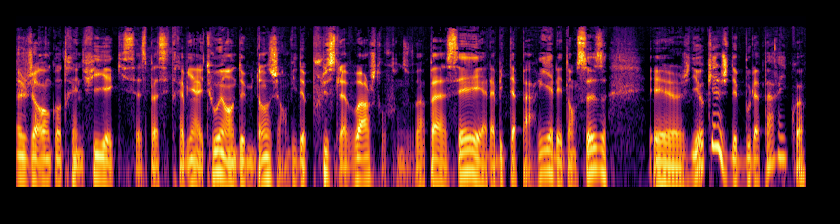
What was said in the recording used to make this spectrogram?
je rencontrais une fille avec qui ça se passait très bien et tout. Et en 2011, j'ai envie de plus la voir. Je trouve qu'on se voit pas assez. Et elle habite à Paris, elle est danseuse. Et euh, je dis, ok, je déboule à Paris, quoi.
